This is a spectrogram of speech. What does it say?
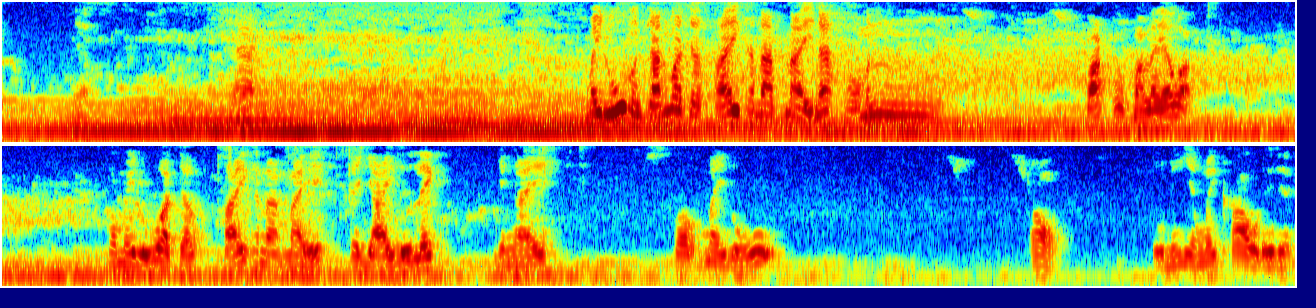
ๆเนี่ยนะไม่รู้เหมือนกันว่าจะไซส์ขนาดไหนนะพอมัน ฟักออกมาแล้วอะ่ะ ก็ไม่รู้ว่าจะไซส์ขนาดไหน จะใหญ่หรือเล็กยังไง ก็ไม่รู้อ้าวตัวนี้ยังไม่เข้าเลยเนี่ย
